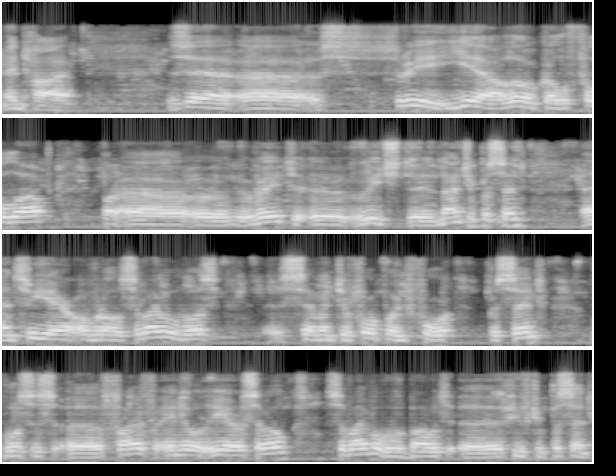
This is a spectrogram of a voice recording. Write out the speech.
and higher. The uh, three-year local follow-up uh, uh, rate uh, reached uh, 90%, and three-year overall survival was uh, 74.4% versus uh, five annual year survival, survival of about uh, 50%.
